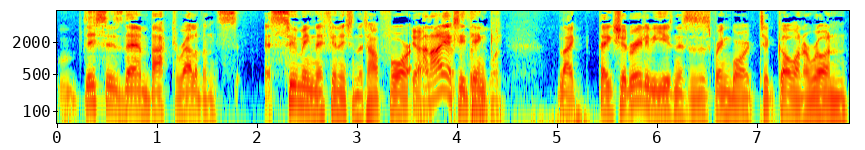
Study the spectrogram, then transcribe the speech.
this is them back to relevance, assuming they finish in the top four. Yeah, and I actually think like they should really be using this as a springboard to go on a run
